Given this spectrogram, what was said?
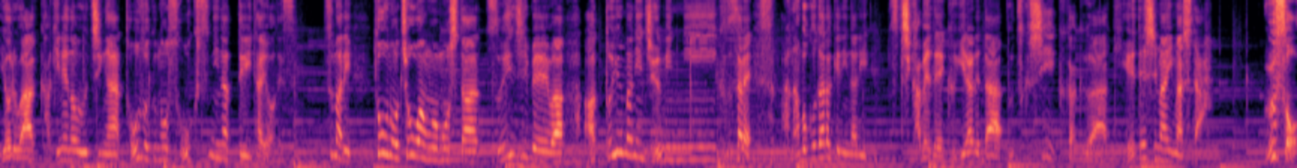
夜は垣根の内が盗賊の巣窟になっていたようです。つまり唐の長安を模した追事兵衛はあっという間に住民に崩され穴ぼこだらけになり土壁で区切られた美しい区画は消えてしまいました。嘘。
